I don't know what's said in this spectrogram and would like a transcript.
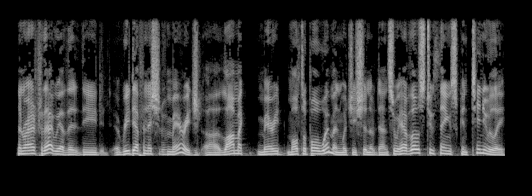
Then right after that, we have the, the redefinition of marriage. Uh, Lamech married multiple women, which he shouldn't have done. So we have those two things continually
